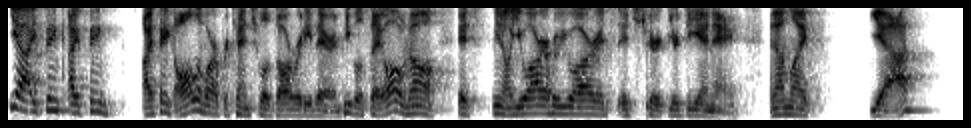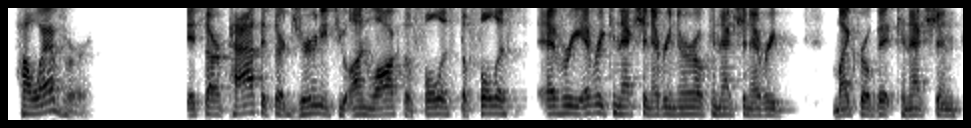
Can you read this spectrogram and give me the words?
Yeah i think i think i think all of our potential is already there and people say oh no it's you know you are who you are it's it's your your dna and i'm like yeah however it's our path it's our journey to unlock the fullest the fullest every every connection every neural connection every microbit connection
